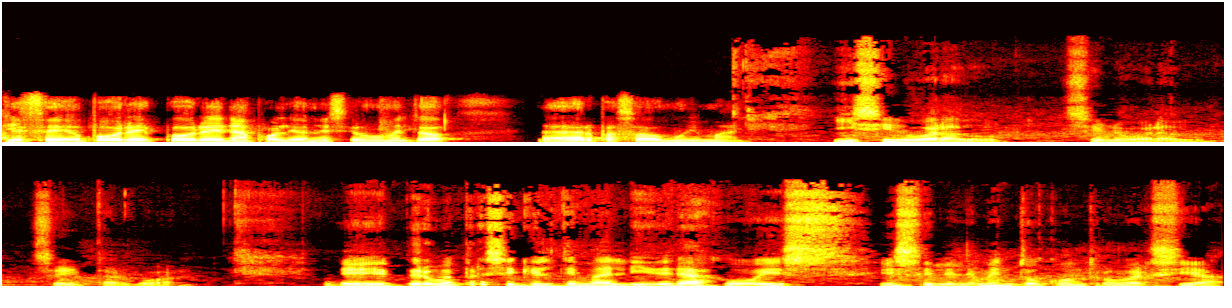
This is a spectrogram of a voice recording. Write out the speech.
Qué feo, pobre, pobre Napoleón, en ese momento la haber pasado muy mal. Y sin lugar a dudas, sin lugar a dudas, sí, tal cual. Eh, pero me parece que el tema del liderazgo es, es el elemento controversial,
